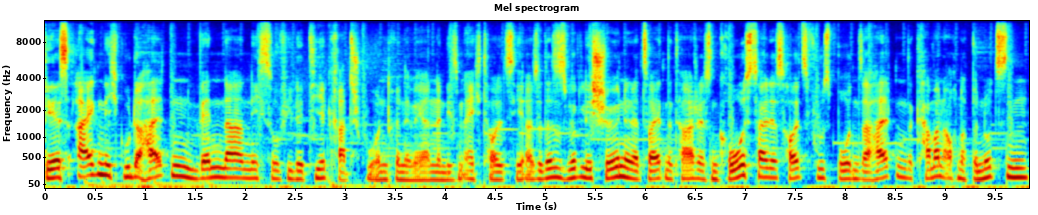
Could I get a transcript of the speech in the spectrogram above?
Der ist eigentlich gut erhalten, wenn da nicht so viele Tierkratzspuren drin wären in diesem Echtholz hier. Also das ist wirklich schön. In der zweiten Etage ist ein Großteil des Holzfußbodens erhalten. Da kann man auch noch benutzen.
